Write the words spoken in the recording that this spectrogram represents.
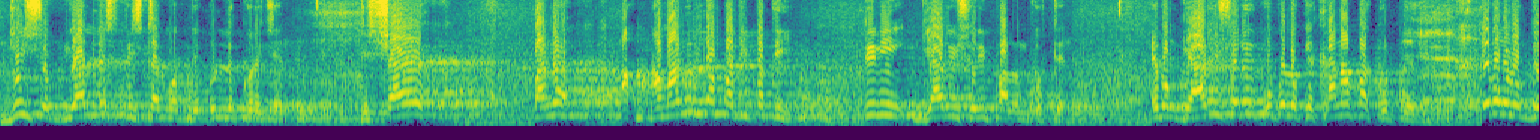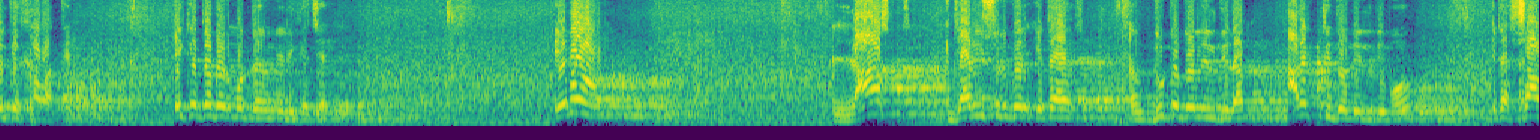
দুইশো বিয়াল্লিশ পৃষ্ঠার মধ্যে উল্লেখ করেছেন যে আ- আমানুল্লাহ পাদিপাতি তিনি গ্যারু শরীফ পালন করতেন এবং গ্যারু শরীফ উপলক্ষে খানা পাক করতেন এবং লোকদেরকে খাওয়াতেন। এই কিতাবের মধ্যে উনি লিখেছেন এবং লাস্ট জারি শরীফের এটা দুটো দলিল দিলাম, আরেকটি দলিল দিব। এটা শাহ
